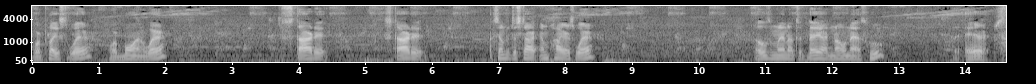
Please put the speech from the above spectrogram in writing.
were placed where? Were born where? Started started attempted to start empires where? Those men of today are known as who? The Arabs.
